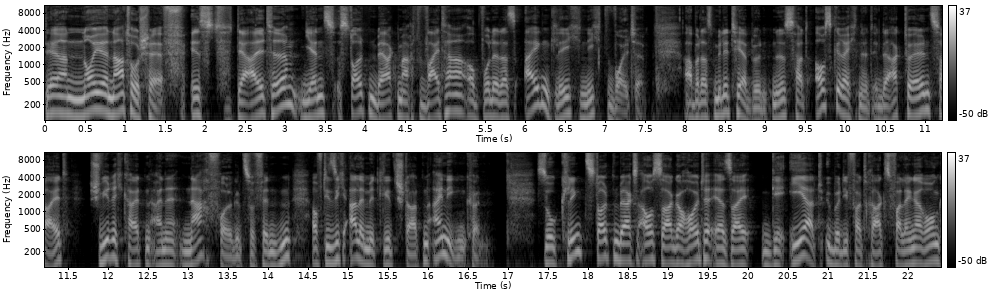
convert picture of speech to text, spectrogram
Der neue NATO-Chef ist der alte. Jens Stoltenberg macht weiter, obwohl er das eigentlich nicht wollte. Aber das Militärbündnis hat ausgerechnet in der aktuellen Zeit Schwierigkeiten, eine Nachfolge zu finden, auf die sich alle Mitgliedstaaten einigen können. So klingt Stoltenbergs Aussage heute, er sei geehrt über die Vertragsverlängerung,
